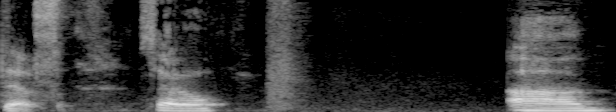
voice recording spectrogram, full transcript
this. So, um,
